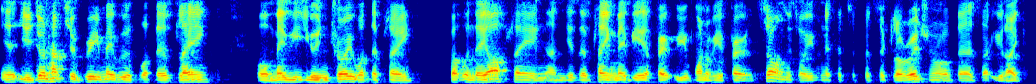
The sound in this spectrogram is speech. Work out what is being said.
you don't have to agree maybe with what they're playing, or maybe you enjoy what they're playing. But when they are playing and they're playing maybe a, one of your favorite songs, or even if it's a particular original of theirs that you like,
